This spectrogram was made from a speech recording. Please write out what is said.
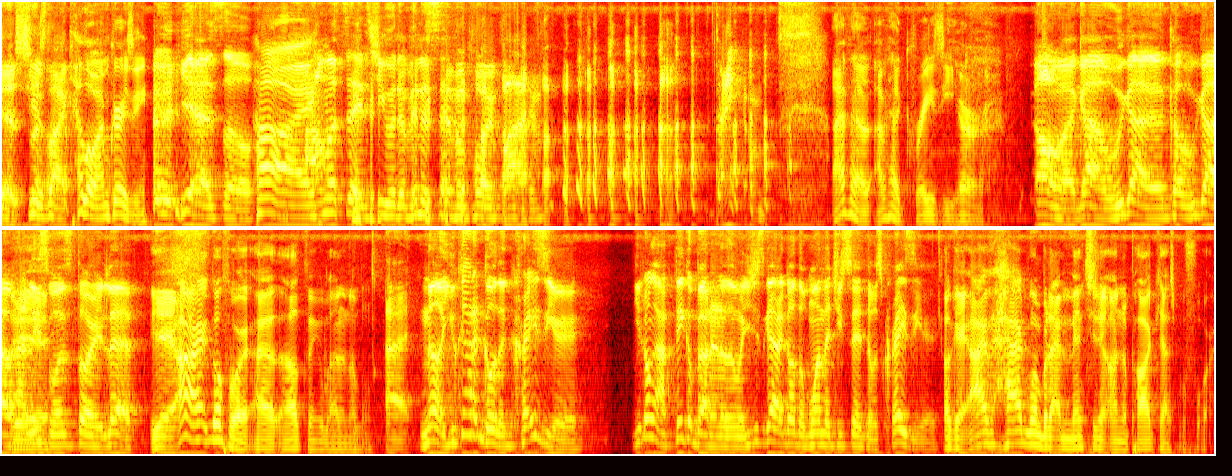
yeah. She was like, "Hello, I'm crazy." yeah, so Hi. I'm gonna say she would have been a 7.5. Damn, I've had I've had crazier. Oh my god, we got a couple, we got at least one story left. Yeah. All right, go for it. I, I'll think about another one. All right. No, you gotta go the crazier. You don't gotta think about another one. You just gotta go the one that you said that was crazier. Okay, I've had one, but I mentioned it on the podcast before.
